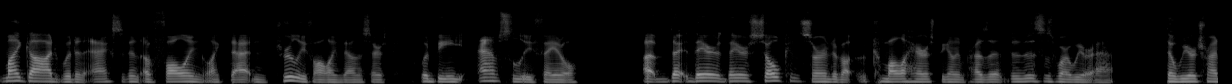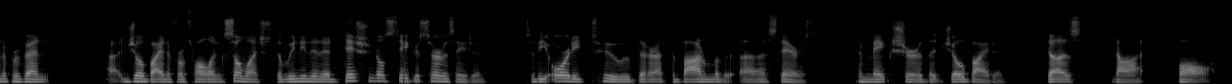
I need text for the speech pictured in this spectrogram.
my God, would an accident of falling like that and truly falling down the stairs would be absolutely fatal. Uh, they- they're they're so concerned about Kamala Harris becoming president. that This is where we are at. That we are trying to prevent uh, Joe Biden from falling so much that we need an additional Secret Service agent to the already two that are at the bottom of the uh, stairs to make sure that Joe Biden does not fall.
